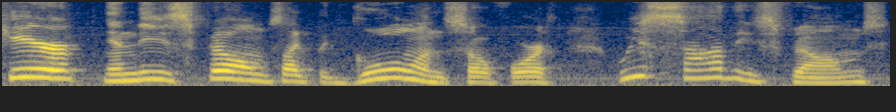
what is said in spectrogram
here in these films like the ghoul and so forth we saw these films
